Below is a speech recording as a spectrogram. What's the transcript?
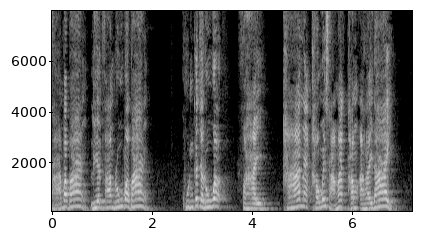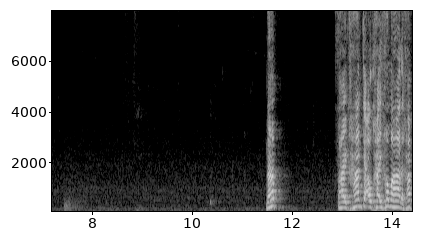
ษามาบ้าง เรียนความรู้มาบ้าง คุณก็จะรู้ว่าฝ่ายค้านน่ะเขาไม่สามารถทำอะไรได้นะฝ่ายค้านจะเอาใครเข้ามาเหรอครับ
